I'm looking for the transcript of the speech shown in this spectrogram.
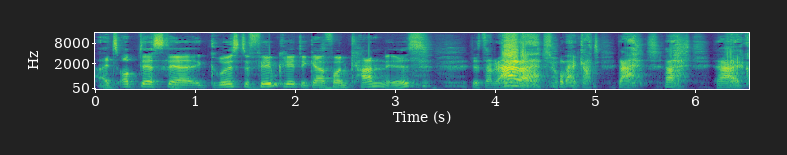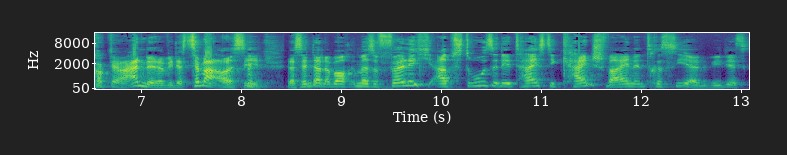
als ob das der größte Filmkritiker von Cannes ist. Das dann, ah, oh mein Gott, da, da, da, guck dir mal an, wie das Zimmer aussieht. Das sind dann aber auch immer so völlig abstruse Details, die kein Schwein interessieren, wie das,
